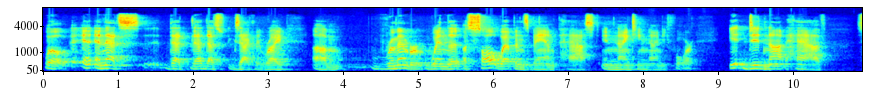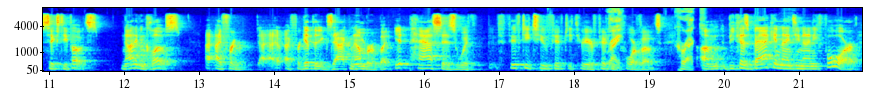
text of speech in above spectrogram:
Well, and, and that's that, that that's exactly right. Um, remember when the assault weapons ban passed in 1994, it did not have 60 votes, not even close. I, for, I forget the exact number, but it passes with 52, 53, or 54 right. votes. Correct. Um, because back in 1994,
